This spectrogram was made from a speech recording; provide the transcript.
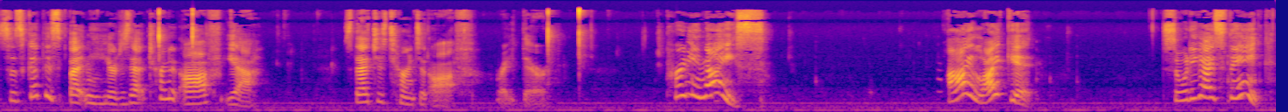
So it's got this button here. Does that turn it off? Yeah. So that just turns it off right there. Pretty nice. I like it. So what do you guys think?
